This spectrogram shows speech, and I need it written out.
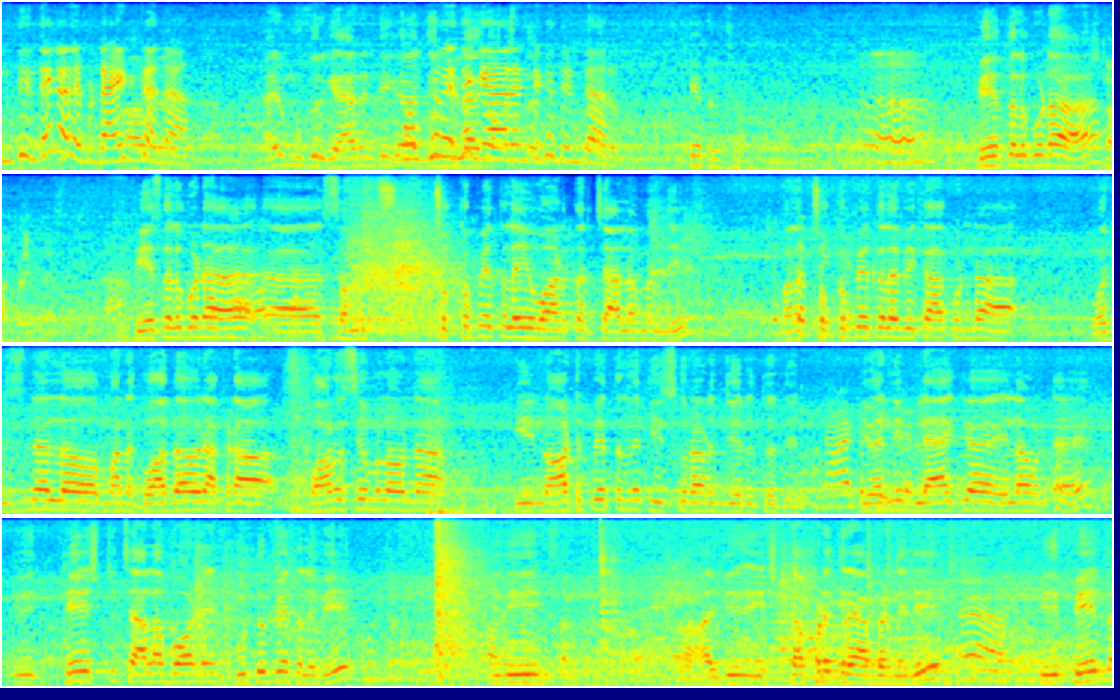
ఇంత ఇంతే కదా ఇప్పుడు డైట్ కదా? ముగ్గురు గ్యారంటీగా ముగ్గురు అయితే గ్యారంటీగా తింటారు. పీతలు కూడా పీతలు. కూడా చుక్క పీతలు అవి వాడతారు చాలా మంది మన చుక్క పీతలు అవి కాకుండా ఒరిజినల్ మన గోదావరి అక్కడ కోనసీమలో ఉన్న ఈ నాటు పీతల్ని తీసుకురావడం జరుగుతుంది. ఇవన్నీ బ్లాక్గా ఇలా ఉంటాయి? ఇవి టేస్ట్ చాలా బాగుంటాయి గుడ్డు పీతలు ఇవి ఇది ఇది స్టఫ్డ్ క్రాబ్ అండి ఇది. ఇది పీత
